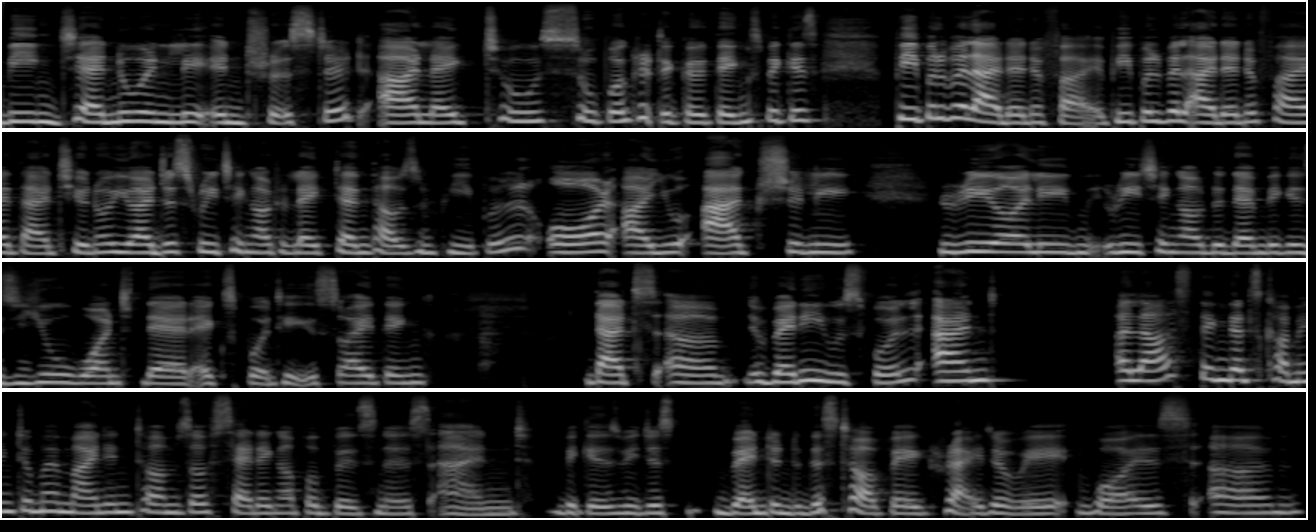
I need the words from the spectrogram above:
being genuinely interested are like two super critical things because people will identify. People will identify that, you know, you are just reaching out to like 10,000 people or are you actually really reaching out to them because you want their expertise. So I think that's um, very useful. And a last thing that's coming to my mind in terms of setting up a business, and because we just went into this topic right away, was um,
